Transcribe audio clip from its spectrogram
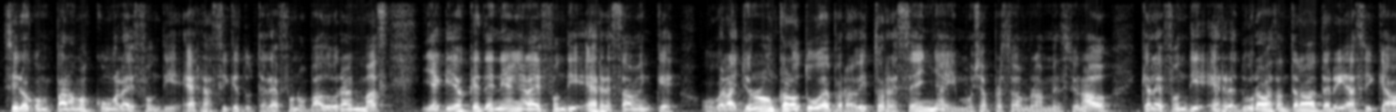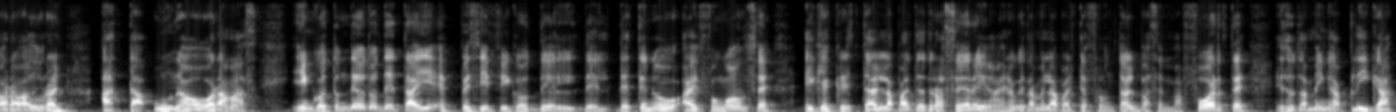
si lo comparamos con el iPhone 10R. Así que tu teléfono va a durar más. Y aquellos que tenían el iPhone 10R saben que, o verdad, yo nunca lo tuve, pero he visto reseñas y muchas personas me lo han mencionado, que el iPhone 10R dura bastante la batería, así que ahora va a durar hasta una hora más. Y en cuestión de otros detalles específicos del, de este nuevo iPhone 11, hay que el cristal la parte trasera y me imagino que también la parte frontal va a ser más fuerte. Eso también aplica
